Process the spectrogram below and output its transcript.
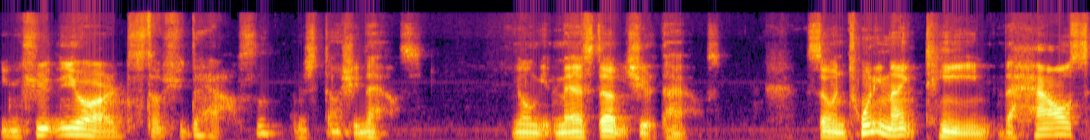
You can shoot in the yard, just don't shoot the house. Just don't shoot the house. You don't get messed up, you shoot at the house. So in 2019, the house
